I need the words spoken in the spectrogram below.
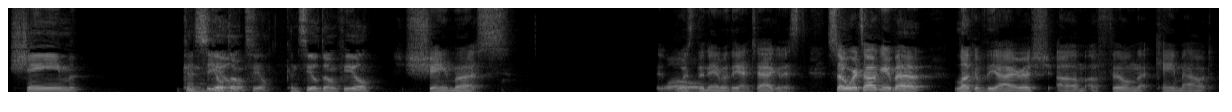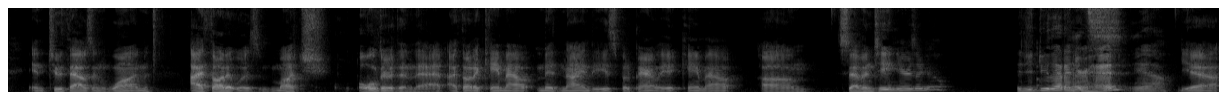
shame. and Conceal, guilt. don't feel. Conceal, don't feel. Seamus. It was the name of the antagonist. So we're talking about Luck of the Irish, um, a film that came out in 2001. I thought it was much older than that. I thought it came out mid 90s, but apparently it came out um, 17 years ago. Did you do that in your head? Yeah. Yeah,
